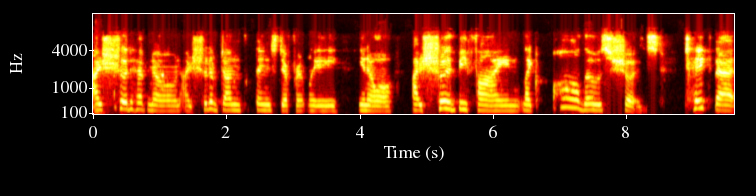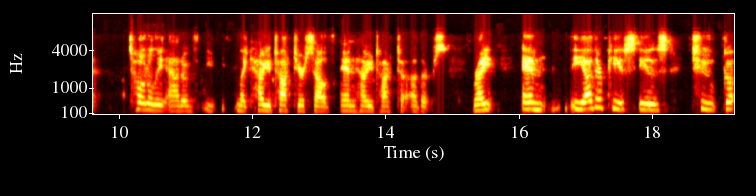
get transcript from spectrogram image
I mm-hmm. should have known, I should have done things differently, you know, I should be fine, like all those shoulds. Take that totally out of like how you talk to yourself and how you talk to others, right? And the other piece is to go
